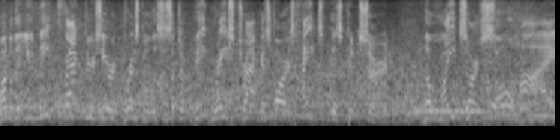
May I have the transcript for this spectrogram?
One of the unique factors here at Bristol, this is such a big racetrack as far as height is concerned. The lights are so high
